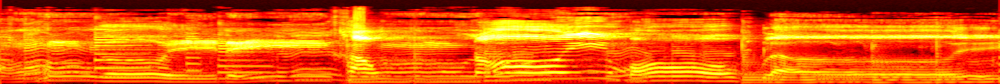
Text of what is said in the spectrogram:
lặng người đi không nói một lời.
